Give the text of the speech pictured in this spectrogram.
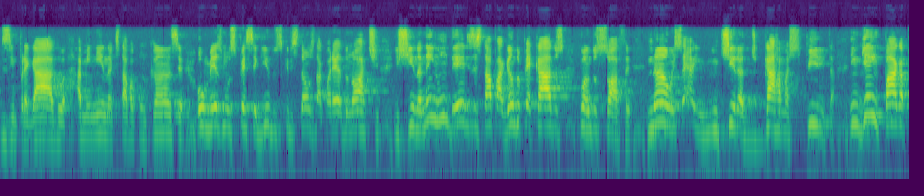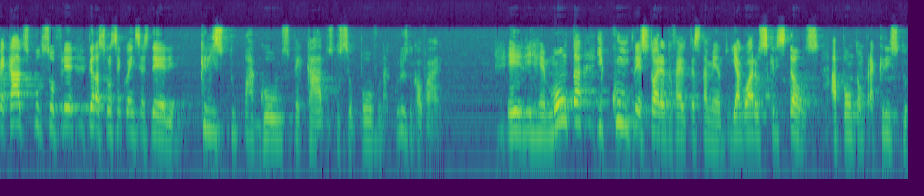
desempregado, a menina que estava com câncer, ou mesmo os perseguidos cristãos da Coreia do Norte e China, nenhum deles está pagando pecados quando sofre. Não, isso é mentira de karma espírita. Ninguém paga pecados por sofrer pelas consequências dele. Cristo pagou os pecados do seu povo na cruz do Calvário ele remonta e cumpre a história do Velho Testamento. E agora os cristãos apontam para Cristo.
